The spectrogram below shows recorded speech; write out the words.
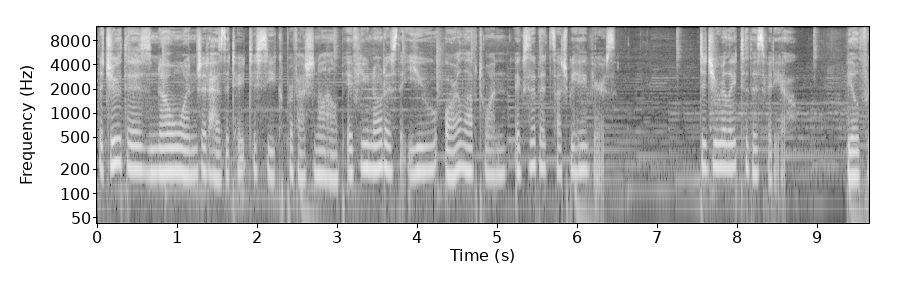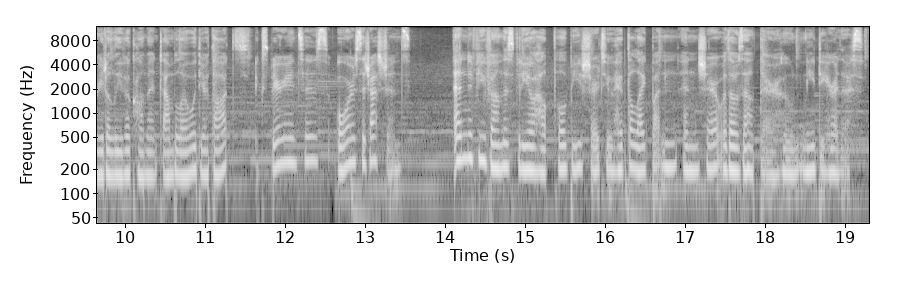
The truth is no one should hesitate to seek professional help if you notice that you or a loved one exhibit such behaviors. Did you relate to this video? Feel free to leave a comment down below with your thoughts, experiences, or suggestions. And if you found this video helpful, be sure to hit the like button and share it with those out there who need to hear this.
